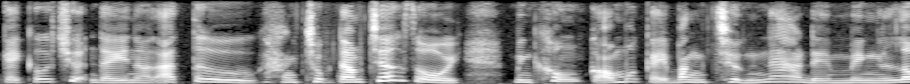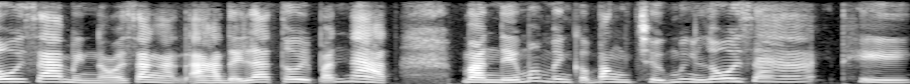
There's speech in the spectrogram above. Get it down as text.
cái câu chuyện đấy nó đã từ hàng chục năm trước rồi, mình không có một cái bằng chứng nào để mình lôi ra mình nói rằng là à đấy là tôi bắt nạt. Mà nếu mà mình có bằng chứng mình lôi ra thì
